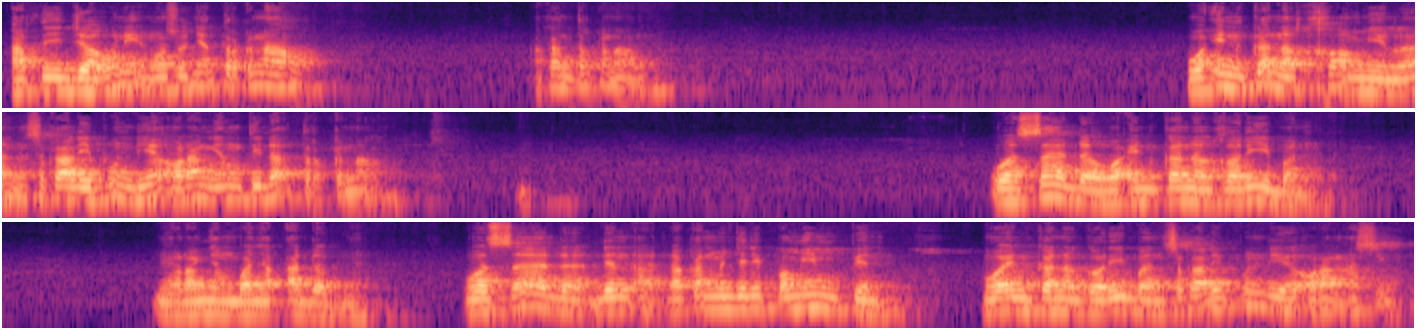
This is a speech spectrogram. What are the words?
Artinya jauh nih maksudnya terkenal. Akan terkenal. Wa in kana khamilan sekalipun dia orang yang tidak terkenal. Wasada wa in kana ghariban. Ini orang yang banyak adabnya. Wasada dan akan menjadi pemimpin. Wa in kana ghariban sekalipun dia orang asing.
